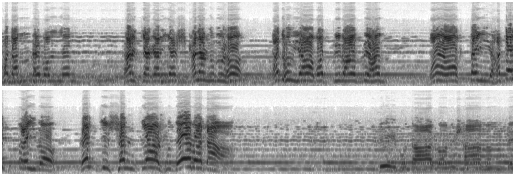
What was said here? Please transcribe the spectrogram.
সদম্ভে বললেন দেবতা। দেবতাগণ সানন্দে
